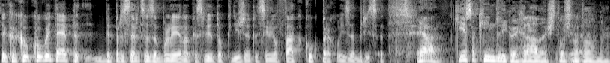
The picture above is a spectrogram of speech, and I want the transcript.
Kako, kako je te pri srcu zabolelo, ko si videl to knjižno, ko si rekel, fakt, kako prhu izabrisati. Ja, kje so Kindli, ko jih rabiš, točno to. Ne.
